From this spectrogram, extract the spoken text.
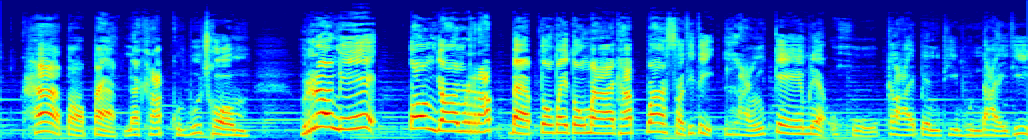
15 ต่อ 8 นะครับ คุณผู้ชม เรื่องนี้ต้องยอมรับแบบตรงไปตรงมาครับ ว่าสถิติหลังเกมเนี่ยโอ้โหกลายเป็นทีมฮุนไดที่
